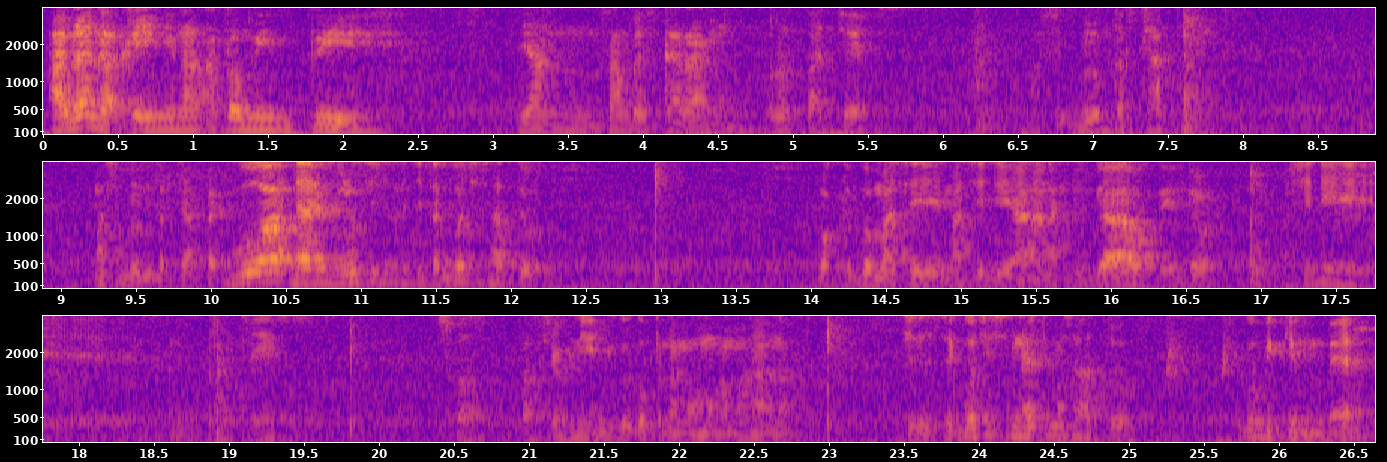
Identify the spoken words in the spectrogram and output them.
Ada nggak keinginan atau mimpi yang sampai sekarang menurut Pace masih belum tercapai? masih belum tercapai. Gua dari dulu sih cita-cita gua sih satu. Waktu gua masih masih di anak-anak juga waktu itu masih di Practice terus pas pas reunian juga gua pernah ngomong sama anak-anak. Cita-cita gua sih sebenarnya cuma satu. Gua bikin band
